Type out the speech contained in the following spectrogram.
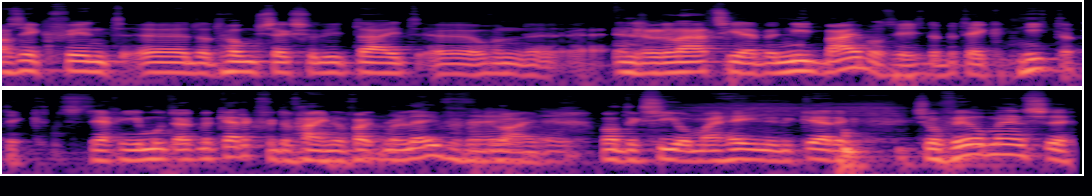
Als ik vind eh, dat homoseksualiteit eh, of een, eh, een relatie hebben niet bijbels is, dat betekent niet dat ik zeg je moet uit mijn kerk verdwijnen of uit mijn leven verdwijnen. nee. Want ik zie om mij heen in de kerk zoveel mensen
